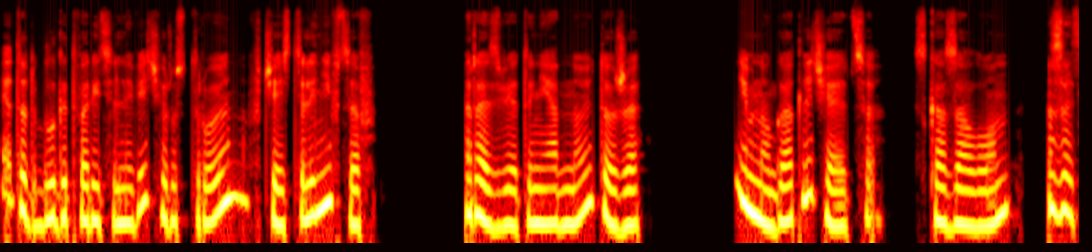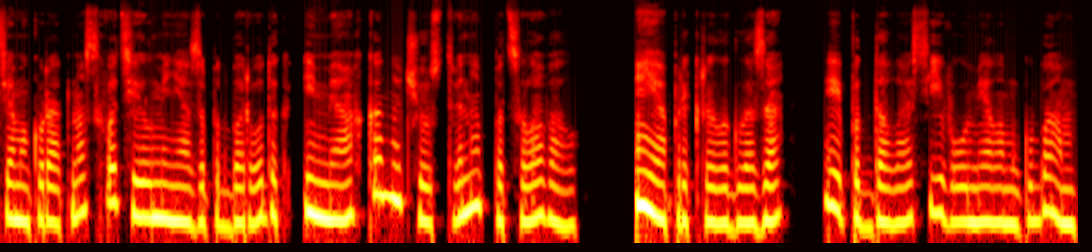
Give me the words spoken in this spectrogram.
Этот благотворительный вечер устроен в честь ленивцев. Разве это не одно и то же? Немного отличаются, — сказал он, Затем аккуратно схватил меня за подбородок и мягко, но чувственно поцеловал. Я прикрыла глаза и поддалась его умелым губам,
